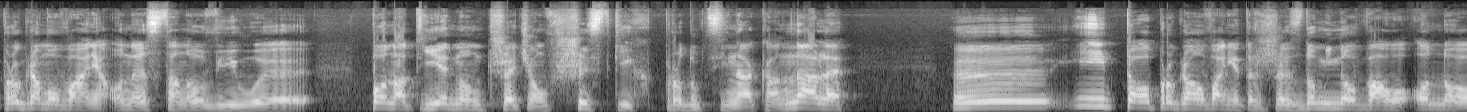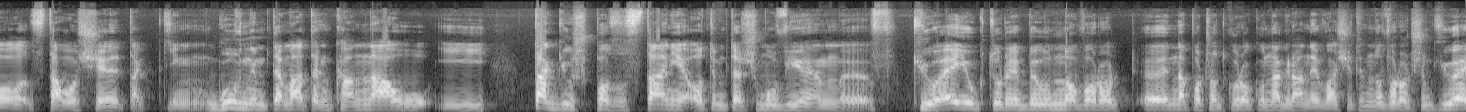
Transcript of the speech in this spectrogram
programowania. One stanowiły ponad 1 trzecią wszystkich produkcji na kanale. Yy, I to oprogramowanie też zdominowało. Ono stało się takim głównym tematem kanału i tak już pozostanie. O tym też mówiłem w QA, który był yy, na początku roku nagrany właśnie tym noworocznym QA.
